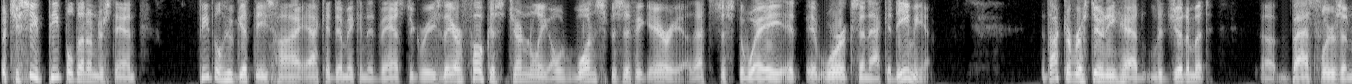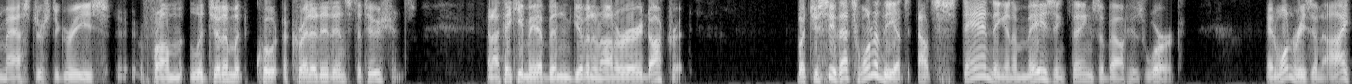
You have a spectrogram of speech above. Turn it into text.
but you see, people don't understand. People who get these high academic and advanced degrees, they are focused generally on one specific area. That's just the way it, it works in academia. Dr. Rushdoony had legitimate uh, bachelor's and master's degrees from legitimate, quote, accredited institutions. And I think he may have been given an honorary doctorate. But you see, that's one of the outstanding and amazing things about his work. And one reason I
